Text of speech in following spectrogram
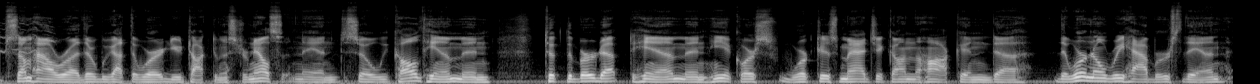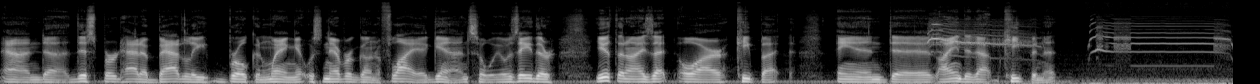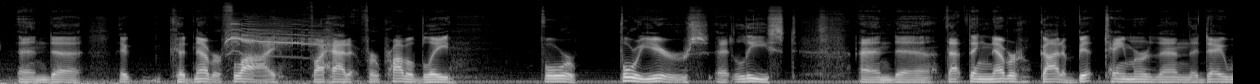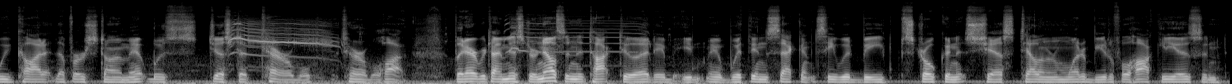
Somehow or other, we got the word you talked to Mr. Nelson, and so we called him and took the bird up to him, and he, of course, worked his magic on the hawk and. Uh, there were no rehabbers then, and uh, this bird had a badly broken wing. It was never going to fly again, so it was either euthanize it or keep it. And uh, I ended up keeping it, and uh, it could never fly. I had it for probably four four years at least and uh, that thing never got a bit tamer than the day we caught it the first time. It was just a terrible, terrible hawk. But every time Mr. Nelson had talked to it, it, it, within seconds he would be stroking its chest, telling him what a beautiful hawk he is, and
